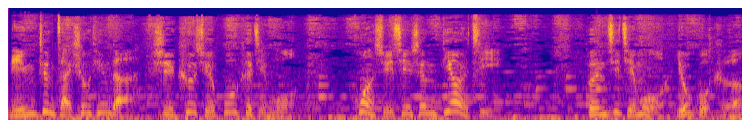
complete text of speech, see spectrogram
您正在收听的是科学播客节目《化学先生》第二季。本期节目由果壳、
